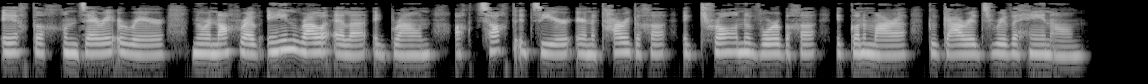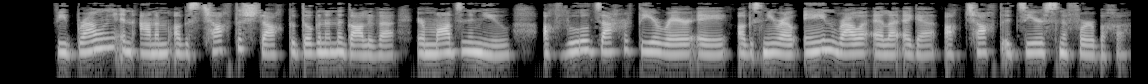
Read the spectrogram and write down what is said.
éachtach chun deireadh a réir nuair nach raibh aon rogha eile ag Brown ach teacht i dtír ar na carragacha ag trá na bhforbacha i Conamara go gairid roimh a féin ann. Bhí Brown in anam agus teacht isteach go doganna na Gaillimhe ar maidin inniu ach bhuail deachtartaí a réir é agus ní raibh aon rogha eile aige ach teacht i dtír sna forbacha.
